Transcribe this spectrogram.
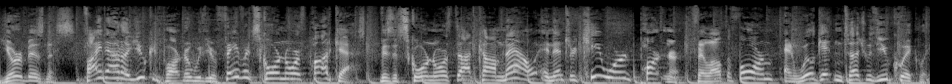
your business. Find out how you can partner with your favorite Score North podcast. Visit scorenorth.com now and enter keyword partner. Fill out the form, and we'll get in touch with you quickly.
